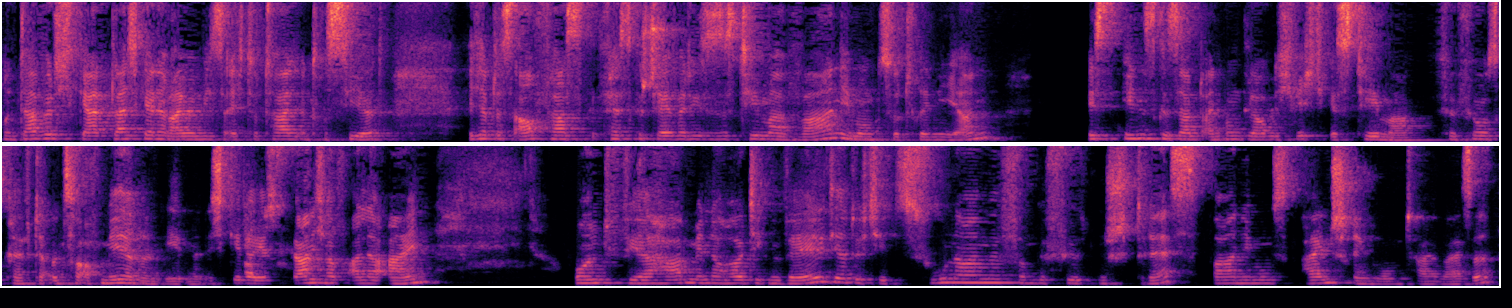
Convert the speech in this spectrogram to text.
Und da würde ich gleich gerne rein, wenn mich das echt total interessiert. Ich habe das auch fast festgestellt, weil dieses Thema Wahrnehmung zu trainieren, ist insgesamt ein unglaublich wichtiges Thema für Führungskräfte und zwar auf mehreren Ebenen. Ich gehe da jetzt gar nicht auf alle ein. Und wir haben in der heutigen Welt ja durch die Zunahme von gefühlten Stress, Wahrnehmungseinschränkungen teilweise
